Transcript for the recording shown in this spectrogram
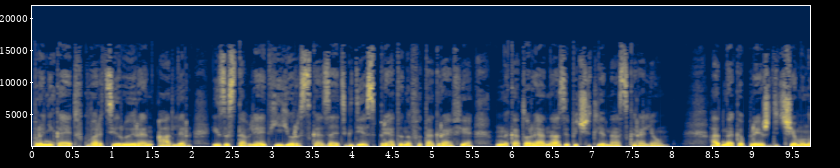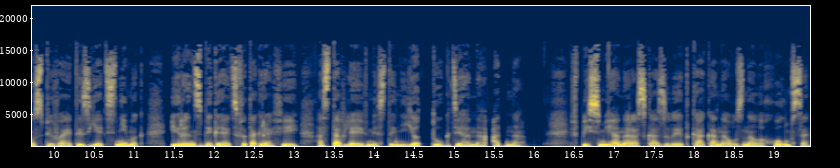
проникает в квартиру Ирен Адлер и заставляет ее рассказать, где спрятана фотография, на которой она запечатлена с королем. Однако прежде чем он успевает изъять снимок, Ирен сбегает с фотографией, оставляя вместо нее ту, где она одна. В письме она рассказывает, как она узнала Холмса,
